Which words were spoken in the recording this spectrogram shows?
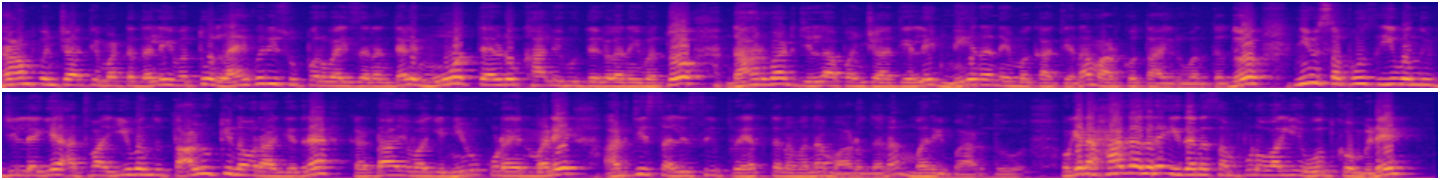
ಗ್ರಾಮ ಪಂಚಾಯತಿ ಮಟ್ಟದಲ್ಲಿ ಇವತ್ತು ಲೈಬ್ರರಿ ಸೂಪರ್ವೈಸರ್ ಅಂತೇಳಿ ಮೂವತ್ತೆರಡು ಖಾಲಿ ಹುದ್ದೆಗಳನ್ನ ಇವತ್ತು ಧಾರವಾಡ ಜಿಲ್ಲಾ ಪಂಚಾಯತಿಯಲ್ಲಿ ನೇರ ನೇಮಕಾತಿಯನ್ನ ಮಾಡ್ಕೋತಾ ಇರುವಂತದ್ದು. ನೀವು ಸಪೋಸ್ ಈ ಒಂದು ಜಿಲ್ಲೆಗೆ ಅಥವಾ ಈ ಒಂದು ತಾಲೂಕಿನವರಾಗಿದ್ರೆ ಕಡ್ಡಾಯವಾಗಿ ನೀವು ಕೂಡ ಏನ್ ಮಾಡಿ ಅರ್ಜಿ ಸಲ್ಲಿಸಿ ಪ್ರಯತ್ನವನ್ನ ಮಾಡೋದನ್ನ ಮರಿಬಾರ್ದು. ಓಕೆನಾ ಹಾಗಾದ್ರೆ ಇದನ್ನ ಸಂಪೂರ್ಣವಾಗಿ ಓದ್ಕೊಂಡ್ಬಿಡಿ.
